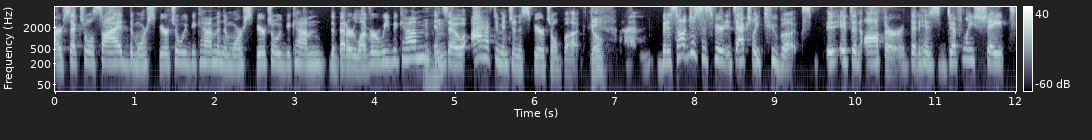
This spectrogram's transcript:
our sexual side, the more spiritual we become, and the more spiritual we become, the better lover we become. Mhm. And so, I have to mention a spiritual book. Go. Um, but it's not just a spirit; it's actually two books. It, it's an author that has definitely shaped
